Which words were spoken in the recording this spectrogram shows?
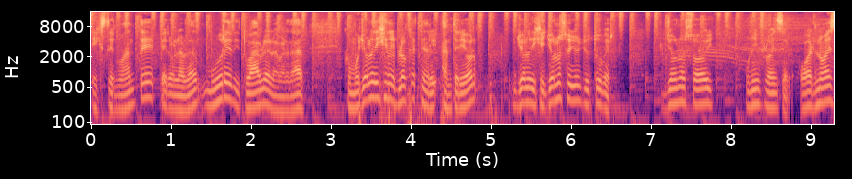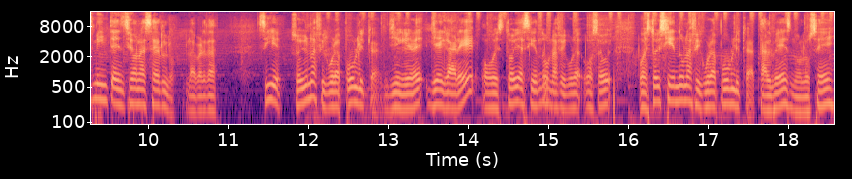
extenuante, pero la verdad muy redituable, la verdad. Como yo lo dije en el blog ante- anterior, yo lo dije, yo no soy un youtuber, yo no soy un influencer, o no es mi intención hacerlo, la verdad. Sí, soy una figura pública. Llegaré, o estoy haciendo una figura, o, soy- o estoy siendo una figura pública, tal vez, no lo sé.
